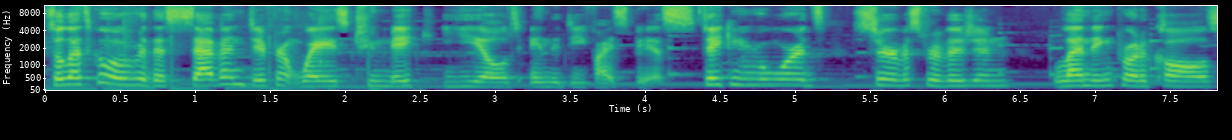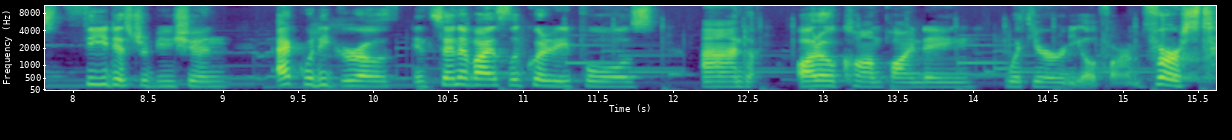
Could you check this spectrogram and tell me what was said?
So let's go over the seven different ways to make yield in the DeFi space. Staking rewards, service provision, lending protocols, fee distribution, equity growth, incentivized liquidity pools, and auto compounding with your yield farm. First,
